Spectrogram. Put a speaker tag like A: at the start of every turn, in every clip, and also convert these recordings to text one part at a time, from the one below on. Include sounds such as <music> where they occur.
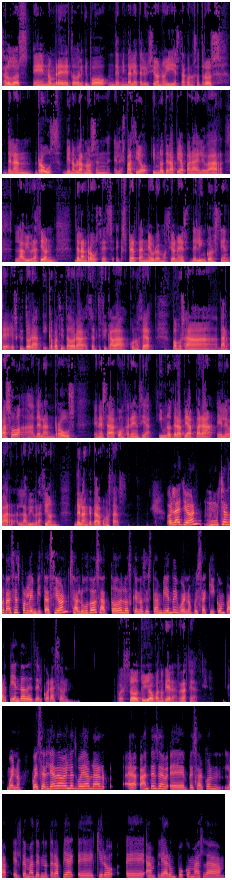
A: Saludos. En nombre de todo el equipo de Mindalia Televisión, hoy está con nosotros Delan Rose. Viene a hablarnos en el espacio hipnoterapia para elevar la vibración. Delan Rose es experta en neuroemociones del inconsciente, escritora y capacitadora certificada Conocer. Vamos a dar paso a Delan Rose en esta conferencia hipnoterapia para elevar la vibración. Delan, ¿qué tal? ¿Cómo estás?
B: Hola John, muchas gracias por la invitación. Saludos a todos los que nos están viendo y bueno, pues aquí compartiendo desde el corazón.
A: Pues todo tuyo cuando quieras, gracias.
B: Bueno, pues el día de hoy les voy a hablar, eh, antes de eh, empezar con el tema de hipnoterapia, eh, quiero ampliar un poco más la,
